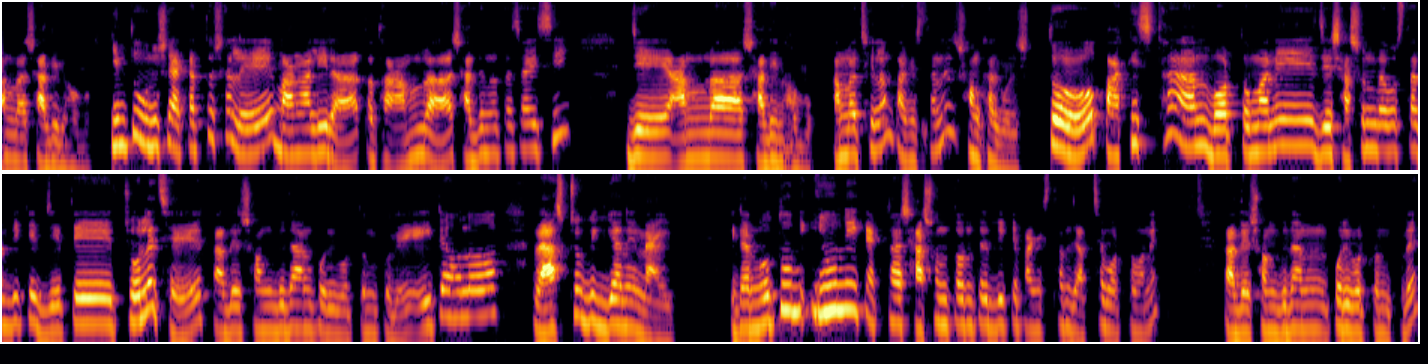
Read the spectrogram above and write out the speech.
আমরা স্বাধীন হব। কিন্তু উনিশশো একাত্তর সালে বাঙালিরা তথা আমরা স্বাধীনতা চাইছি যে আমরা স্বাধীন হব। আমরা ছিলাম পাকিস্তানের সংখ্যাগরিষ্ঠ। তো পাকিস্তান বর্তমানে যে শাসন ব্যবস্থার দিকে যেতে চলেছে, তাদের সংবিধান পরিবর্তন করে, এইটা হলো রাষ্ট্রবিজ্ঞানে নাই। এটা নতুন, ইউনিক একটা শাসনতন্ত্রের দিকে পাকিস্তান যাচ্ছে বর্তমানে, তাদের সংবিধান পরিবর্তন করে।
